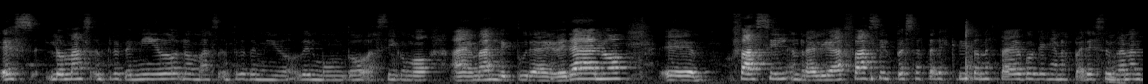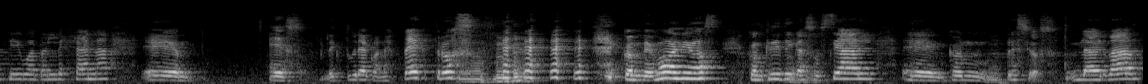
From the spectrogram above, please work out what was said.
es lo más entretenido, lo más entretenido del mundo, así como además lectura de verano. Eh, fácil, en realidad fácil, pese a estar escrito en esta época que nos parece tan antigua, tan lejana. Eh, eso, lectura con espectros, con demonios, con crítica social, eh, con precioso. La verdad,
